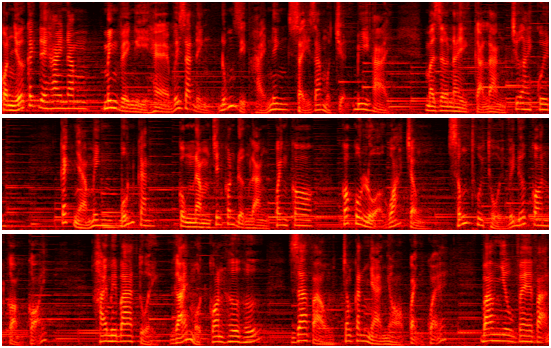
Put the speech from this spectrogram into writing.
Còn nhớ cách đây 2 năm, Minh về nghỉ hè với gia đình đúng dịp Hải Ninh xảy ra một chuyện bi hài mà giờ này cả làng chưa ai quên. Cách nhà Minh bốn căn, cùng nằm trên con đường làng quanh co, có cô lụa quá chồng, sống thui thủi với đứa con còm cõi. 23 tuổi, gái một con hơ hớ, ra vào trong căn nhà nhỏ quạnh quẽ, bao nhiêu ve vãn,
